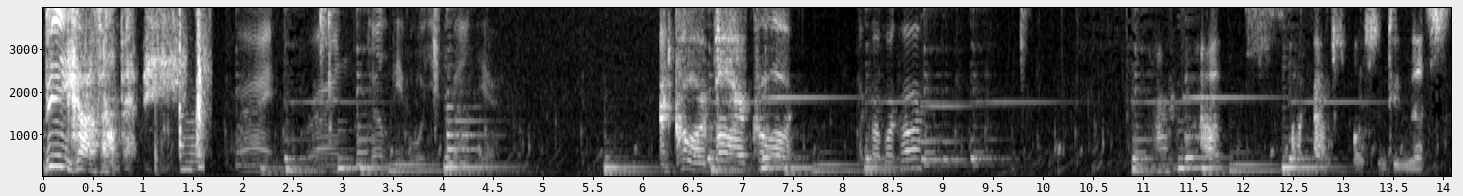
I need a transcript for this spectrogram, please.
Because I'm Batman. Alright, Ryan, tell the people what you found here. Hardcore parkour. Parkour, parkour? How the fuck am I'm supposed to do this?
